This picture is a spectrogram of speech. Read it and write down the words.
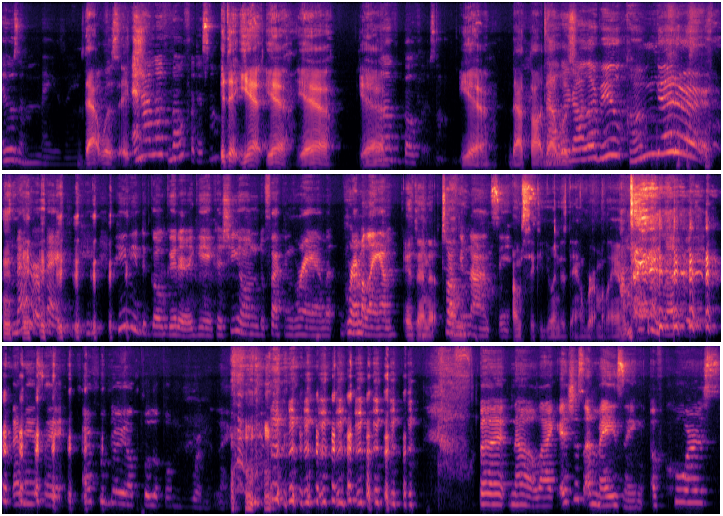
it was amazing. That was ex- and I love both of the songs. It yeah, yeah, yeah, yeah, love both of the songs. yeah. I thought that Dollar was. dollar bill, come get her. Matter of fact, he, he need to go get her again because she on the fucking gram, grandma lamb and then uh, talking I'm, nonsense. I'm sick of you in this damn grandma I love it. That man said, every day I pull up on the grandma lamb. but no, like it's just amazing. Of course,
